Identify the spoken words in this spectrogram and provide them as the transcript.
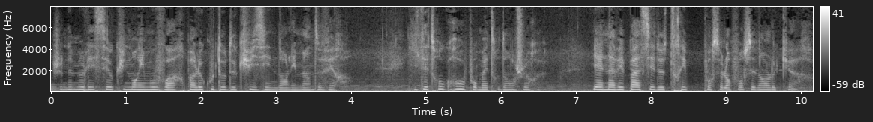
Je ne me laissais aucunement émouvoir par le couteau de cuisine dans les mains de Vera. Il était trop gros pour m'être dangereux, et elle n'avait pas assez de tripes pour se l'enfoncer dans le cœur.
